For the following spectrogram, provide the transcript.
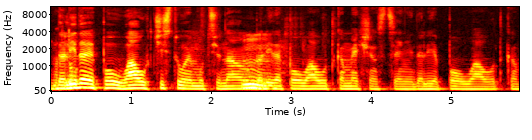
дали да е по-вау, чисто емоционално, М. дали да е по-вау от към екшен сцени, дали е по-вау от към...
